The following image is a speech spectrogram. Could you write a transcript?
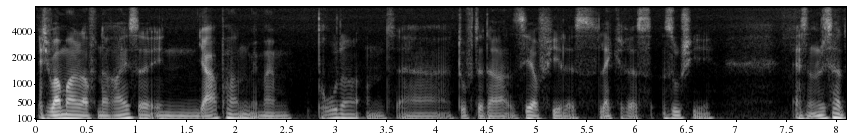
ich war mal auf einer Reise in Japan mit meinem Bruder und äh, durfte da sehr vieles leckeres Sushi essen. Und es hat,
